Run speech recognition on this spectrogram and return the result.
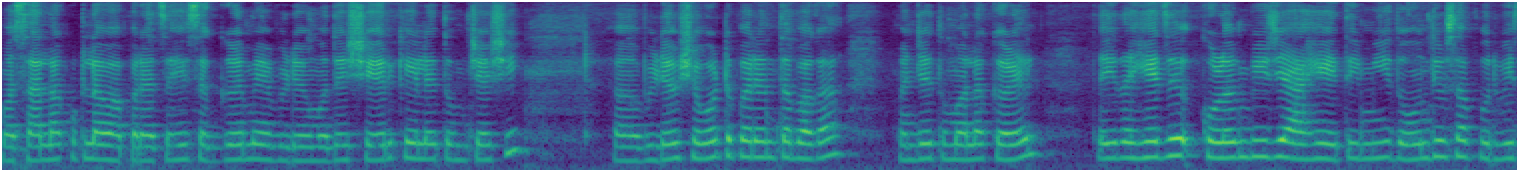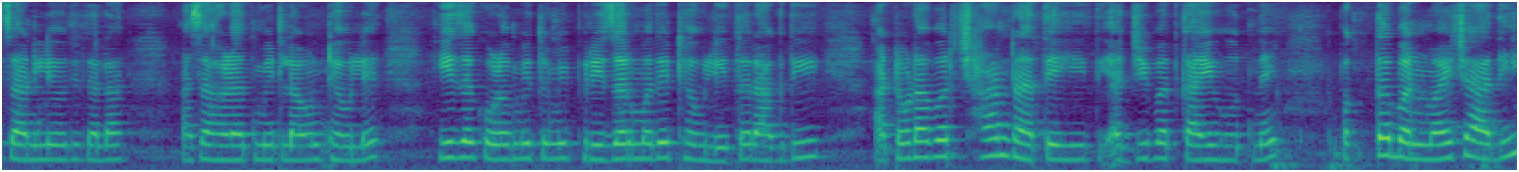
मसाला कुठला वापरायचा हे सगळं मी या व्हिडिओमध्ये शेअर केलं आहे तुमच्याशी व्हिडिओ शेवटपर्यंत बघा म्हणजे तुम्हाला कळेल. तर इथं हे जे कोळंबी जे आहे ती मी दोन दिवसापूर्वीच आणली होती त्याला असं हळद मीठ लावून ठेवले. ही जर कोळंबी तुम्ही फ्रीझरमध्ये ठेवली तर अगदी आठवडाभर छान राहते ही. ती अजिबात काही होत नाही. फक्त बनवायच्या आधी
